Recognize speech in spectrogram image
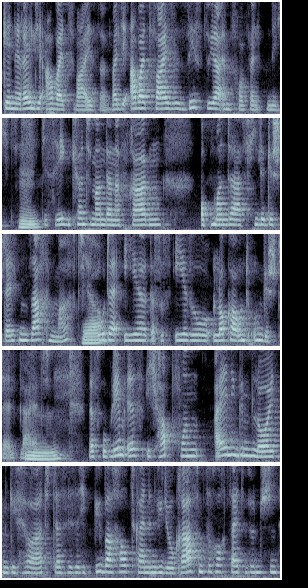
generell die Arbeitsweise, weil die Arbeitsweise siehst du ja im Vorfeld nicht. Mhm. Deswegen könnte man danach fragen, ob man da viele gestellten Sachen macht Ja. oder eher, dass es eher so locker und ungestellt bleibt. Mhm. Das Problem ist, ich habe von einigen Leuten gehört, dass sie sich überhaupt keinen Videografen zur Hochzeit wünschen,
